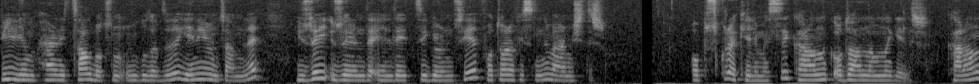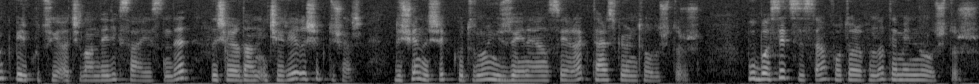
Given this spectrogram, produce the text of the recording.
William Henry Talbot'un uyguladığı yeni yöntemle yüzey üzerinde elde ettiği görüntüye fotoğraf ismini vermiştir. Obscura kelimesi karanlık oda anlamına gelir. Karanlık bir kutuya açılan delik sayesinde dışarıdan içeriye ışık düşer. Düşen ışık kutunun yüzeyine yansıyarak ters görüntü oluşturur. Bu basit sistem fotoğrafında temelini oluşturur.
